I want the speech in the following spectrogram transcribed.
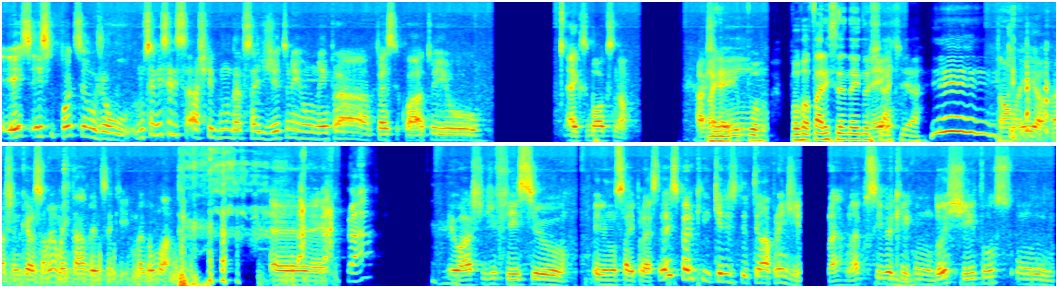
esse, esse pode ser um jogo. Não sei nem se ele. Acho que ele não deve sair de jeito nenhum, nem pra PS4 e o Xbox, não. Acho Olha aí, o povo, povo aparecendo aí no é. chat já. Toma aí, ó. Achando que era só minha mãe que tava vendo isso aqui. Mas vamos lá. É... Eu acho difícil ele não sair pra essa. Eu espero que, que eles tenham aprendido. Né? Não é possível que com dois títulos, um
